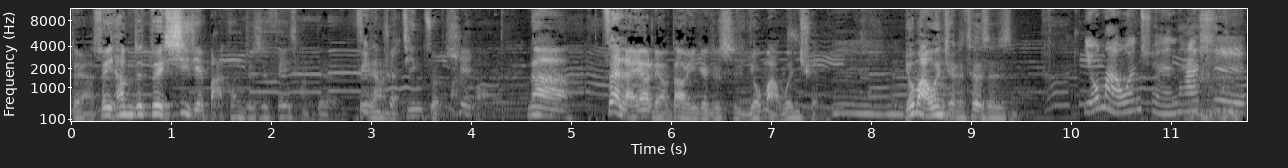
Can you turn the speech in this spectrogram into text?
对啊，所以他们就对细节把控就是非常的非常的精准嘛。是。那再来要聊到一个就是有马温泉。嗯。有马温泉的特色是什么？有马温泉，它是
